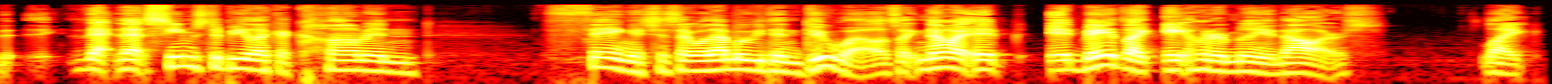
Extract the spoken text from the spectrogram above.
th- that that seems to be like a common thing. It's just like, well, that movie didn't do well. It's like, no, it it made like eight hundred million dollars, like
